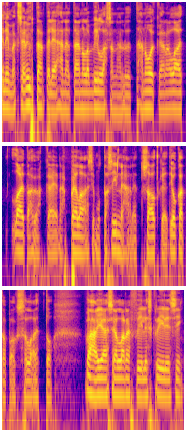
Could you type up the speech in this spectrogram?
Enimmäkseen yhtään peliä häneltä. En ole villassa nähnyt, että hän oikeana lait, laitahyökkäjänä pelaisi, mutta sinne hänet Southgate joka tapauksessa laittoi. Vähän jäi sellainen fiilis Grealishin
